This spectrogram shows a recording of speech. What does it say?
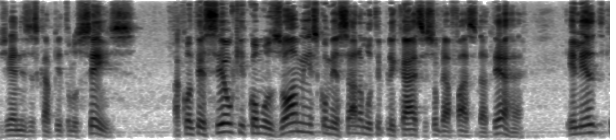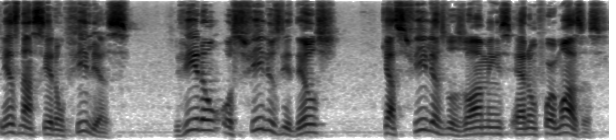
Gênesis capítulo 6. Aconteceu que, como os homens começaram a multiplicar-se sobre a face da terra, eles, lhes nasceram filhas, viram os filhos de Deus que as filhas dos homens eram formosas,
